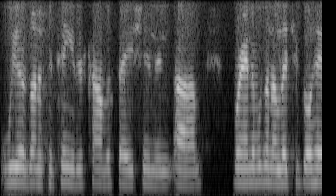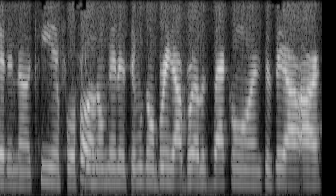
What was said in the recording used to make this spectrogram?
we are going to continue this conversation. And um, Brandon, we're going to let you go ahead and uh, key in for a few more minutes, and we're going to bring our brothers back on because they are our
